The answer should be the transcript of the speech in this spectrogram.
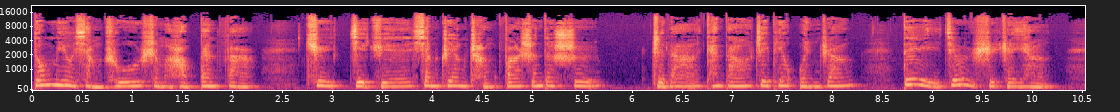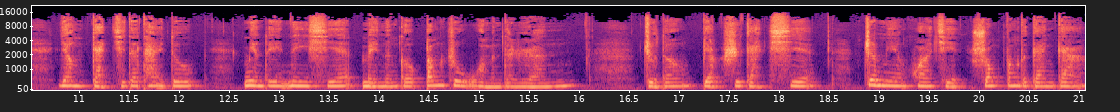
都没有想出什么好办法去解决像这样常发生的事，直到看到这篇文章，对，就是这样，用感激的态度面对那些没能够帮助我们的人，主动表示感谢，正面化解双方的尴尬。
